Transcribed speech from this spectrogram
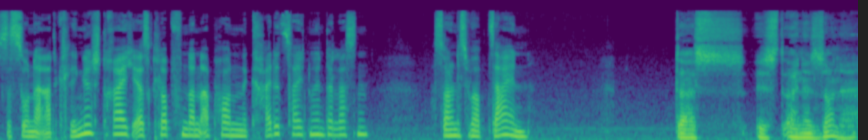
Ist das so eine Art Klingelstreich? Erst klopfen, dann abhauen und eine Kreidezeichnung hinterlassen? Was soll denn das überhaupt sein? Das ist eine Sonne.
